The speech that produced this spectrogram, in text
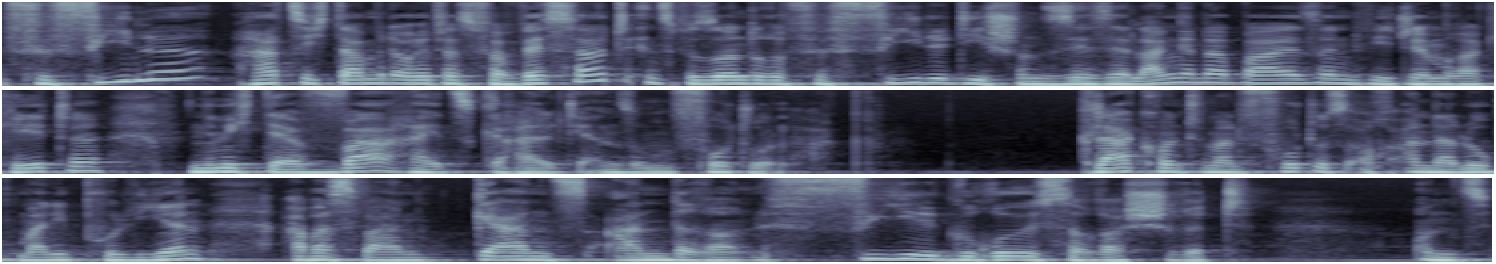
für viele hat sich damit auch etwas verwässert, insbesondere für viele, die schon sehr, sehr lange dabei sind, wie Jim Rakete, nämlich der Wahrheitsgehalt, der an so einem Foto lag. Klar konnte man Fotos auch analog manipulieren, aber es war ein ganz anderer und viel größerer Schritt. Und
